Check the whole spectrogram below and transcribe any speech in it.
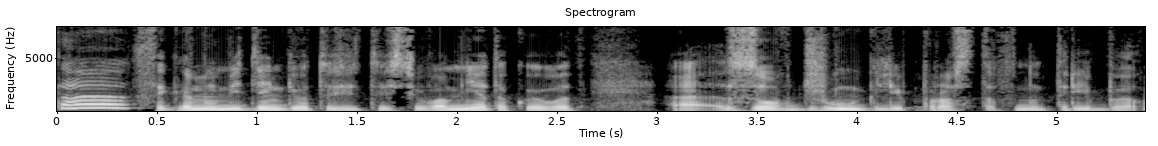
да, сэкономить деньги. Вот, то, есть, то есть во мне такой вот зов джунглей просто внутри был.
